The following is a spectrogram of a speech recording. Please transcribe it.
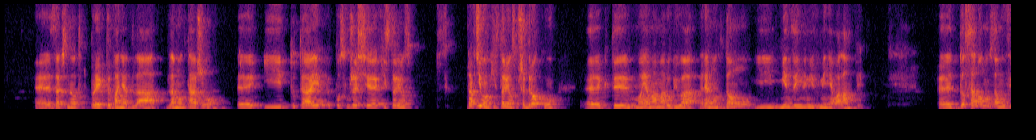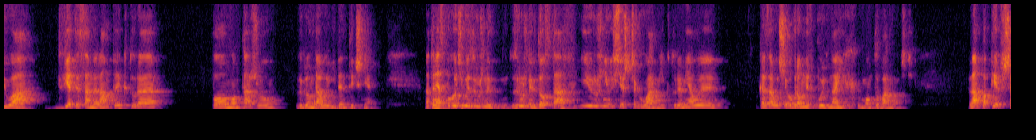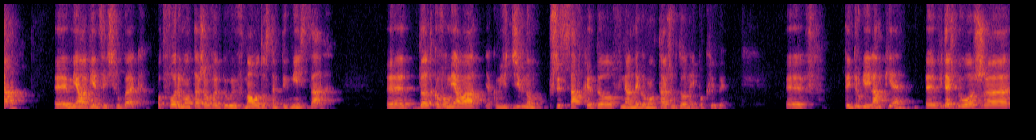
E, zacznę od projektowania dla, dla montażu e, i tutaj posłużę się historią, prawdziwą historią sprzed roku, e, gdy moja mama robiła remont domu i między innymi wymieniała lampy. Do salonu zamówiła dwie te same lampy, które po montażu wyglądały identycznie. Natomiast pochodziły z różnych, z różnych dostaw i różniły się szczegółami, które miały okazało się ogromny wpływ na ich montowalność. Lampa pierwsza e, miała więcej śrubek, otwory montażowe były w mało dostępnych miejscach. E, dodatkowo miała jakąś dziwną przystawkę do finalnego montażu dolnej pokrywy. E, w tej drugiej lampie widać było, że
